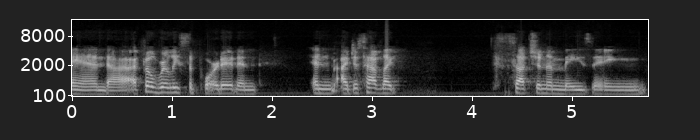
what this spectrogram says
and uh, i feel really supported and and i just have like such an amazing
